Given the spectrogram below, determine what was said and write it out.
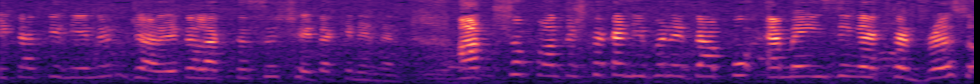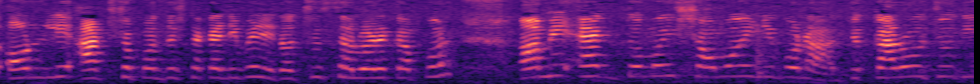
এইটাকে নিয়ে নেন, যার এটা লাগতেছে সেটাকে নিয়ে নেন। আটশো পঞ্চাশ টাকা নেবেন এটা আপু অ্যামেজিং একটা ড্রেস অনলি আটশো পঞ্চাশ টাকা নেবেন এটা হচ্ছে সালোয়ারের কাপড় আমি একদমই সময় নিব না যে কারও যদি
